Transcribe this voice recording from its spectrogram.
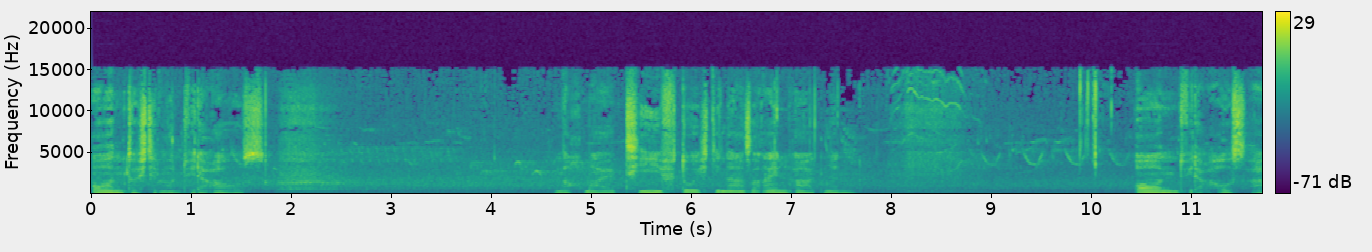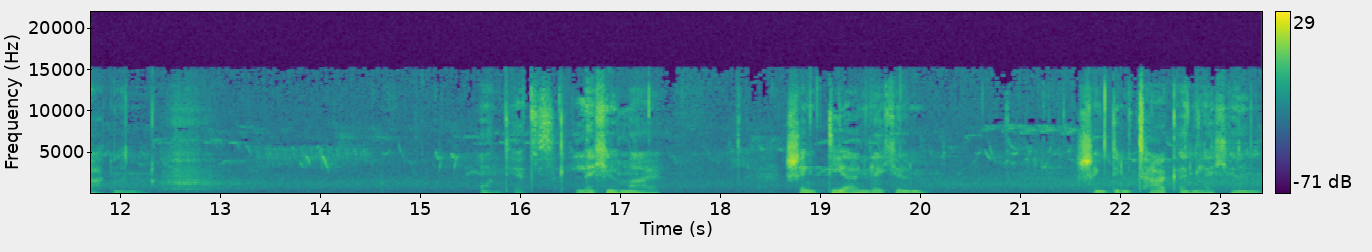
und durch den Mund wieder aus. Nochmal tief durch die Nase einatmen und wieder ausatmen. Und jetzt lächel mal. Schenk dir ein Lächeln. Schenk dem Tag ein Lächeln.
